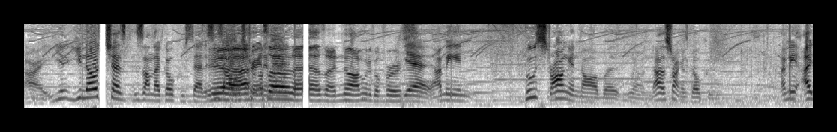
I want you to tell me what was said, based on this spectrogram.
All right, you you know Chez is on that Goku status. He's yeah, always I training. that. I was like, no, I'm gonna go first. Yeah, I mean, Boo's strong and all, but you know, not as strong as Goku. I mean, I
